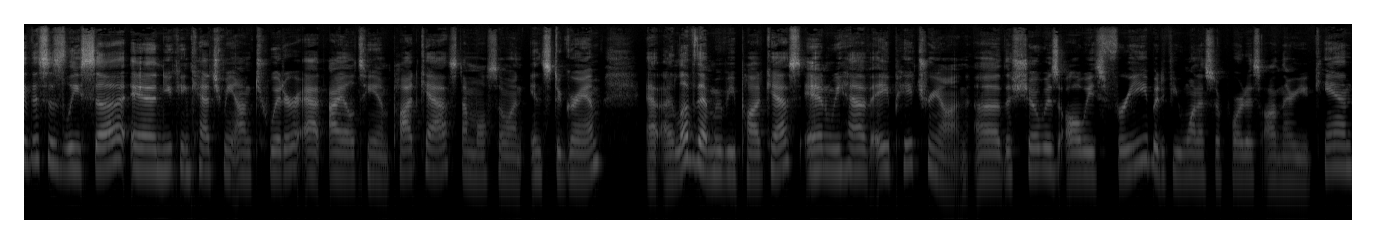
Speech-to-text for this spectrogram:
this is Lisa, and you can catch me on Twitter at ILTM Podcast. I'm also on Instagram at I Love That Movie Podcast, and we have a Patreon. Uh, the show is always free, but if you want to support us on there, you can.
